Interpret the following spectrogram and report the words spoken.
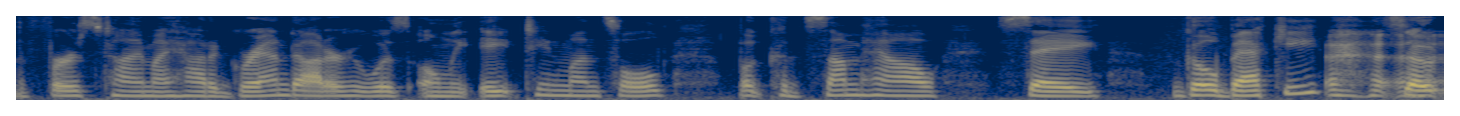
the first time, I had a granddaughter who was only 18 months old. but could somehow say, Go Becky. So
